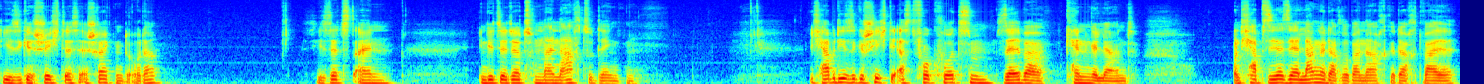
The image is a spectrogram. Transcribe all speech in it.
Diese Geschichte ist erschreckend, oder? Sie setzt einen in die Situation mal nachzudenken. Ich habe diese Geschichte erst vor kurzem selber kennengelernt und ich habe sehr, sehr lange darüber nachgedacht, weil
